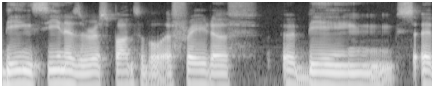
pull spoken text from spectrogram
being seen as irresponsible, afraid of being uh,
